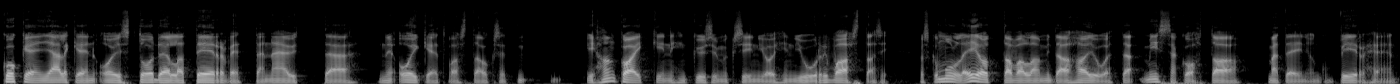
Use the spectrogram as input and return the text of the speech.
kokeen jälkeen olisi todella tervettä näyttää ne oikeat vastaukset ihan kaikkiin niihin kysymyksiin, joihin juuri vastasi. Koska mulle ei ole tavallaan mitään haju, että missä kohtaa mä tein jonkun virheen.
